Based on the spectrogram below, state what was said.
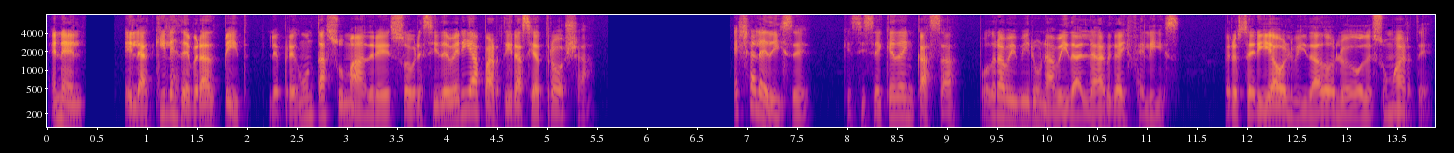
En él, el Aquiles de Brad Pitt le pregunta a su madre sobre si debería partir hacia Troya. Ella le dice que si se queda en casa podrá vivir una vida larga y feliz, pero sería olvidado luego de su muerte.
